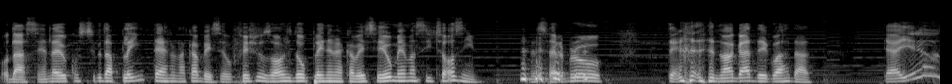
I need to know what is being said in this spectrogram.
ou da cena, eu consigo dar play interno na cabeça. Eu fecho os olhos, dou play na minha cabeça e eu mesmo assisto sozinho. Meu cérebro tem, no HD guardado. E aí eu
